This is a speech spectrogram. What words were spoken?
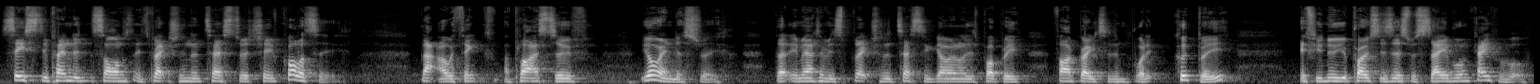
cease dependence on inspection and test to achieve quality. That I would think applies to your industry. That the amount of inspection and testing going on is probably far greater than what it could be if you knew your processes were stable and capable.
